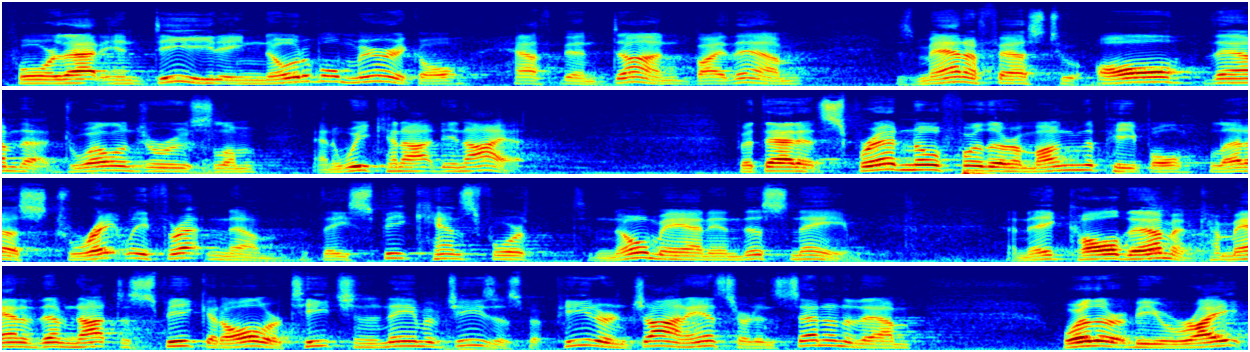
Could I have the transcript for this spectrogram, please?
For that indeed a notable miracle hath been done by them is manifest to all them that dwell in Jerusalem, and we cannot deny it. But that it spread no further among the people, let us straightly threaten them that they speak henceforth to no man in this name. And they called them and commanded them not to speak at all or teach in the name of Jesus. But Peter and John answered and said unto them, Whether it be right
